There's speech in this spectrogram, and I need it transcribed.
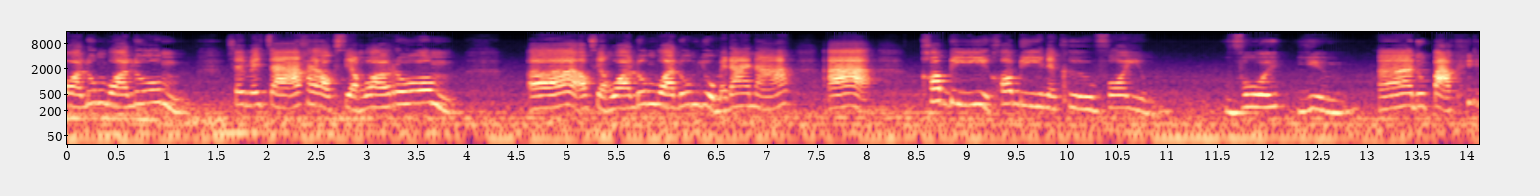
volume volume ใช่ไหมจ๊ะใครออกเสียงวอลลุ่มเออออกเสียงวอลลุ่มวอลลุ่มอยู่ไม่ได้นะ อ่า ข้อ B ข้อ B เนี่ยคือ volume volume อ่าดูปากพี่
